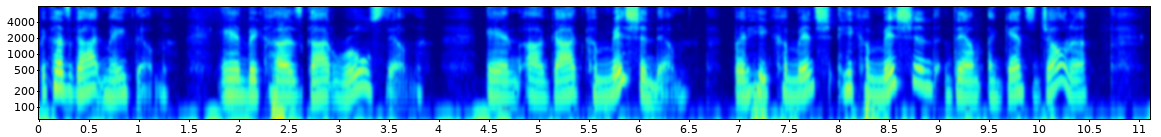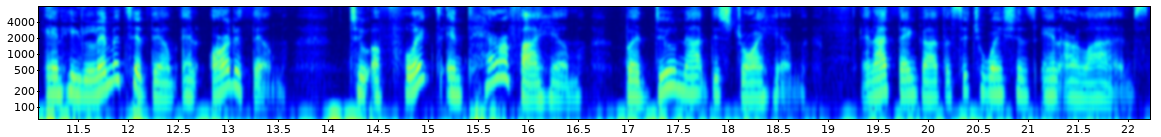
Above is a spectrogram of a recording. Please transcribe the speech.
because god made them and because god rules them and uh, god commissioned them. But he, commis- he commissioned them against jonah and he limited them and ordered them to afflict and terrify him, but do not destroy him. And I thank God for situations in our lives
